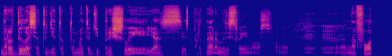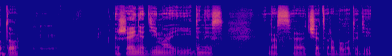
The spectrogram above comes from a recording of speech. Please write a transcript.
народилася тоді. Тобто ми тоді прийшли, я з, з партнерами, зі своїми, ось вони е, на фото. Женя, Діма і Денис. Нас четверо було тоді.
